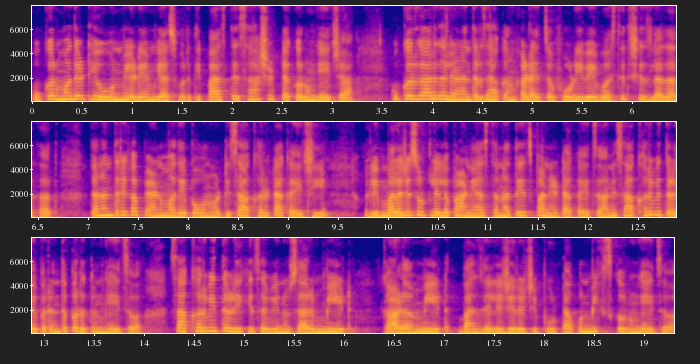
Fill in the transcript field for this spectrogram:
कुकरमध्ये ठेवून मिडियम गॅसवरती पाच ते सहा शिट्ट्या करून घ्यायच्या. कुकर गार झाल्यानंतर झाकण काढायचं फोडी व्यवस्थित शिजल्या जातात. त्यानंतर एका पॅनमध्ये पवनवटी साखर टाकायची. लिंबाला जे सुटलेलं पाणी असताना तेच पाणी टाकायचं आणि साखर वितळेपर्यंत परतून घ्यायचं. साखर वितळी की चवीनुसार मीठ काळं मीठ भाजलेली जिऱ्याची पूड टाकून मिक्स करून घ्यायचं.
